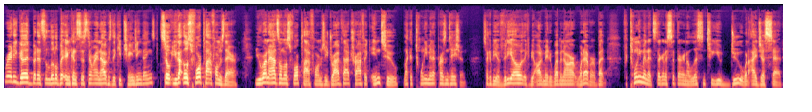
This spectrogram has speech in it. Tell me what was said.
pretty good, but it's a little bit inconsistent right now because they keep changing things. So you got those four platforms there. You run ads on those four platforms. You drive that traffic into like a 20 minute presentation. So it could be a video, it could be automated webinar, whatever. But for 20 minutes, they're going to sit there and listen to you do what I just said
